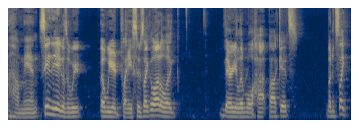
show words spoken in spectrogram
Oh man, San Diego's a weird a weird place. There's like a lot of like very liberal hot pockets, but it's like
